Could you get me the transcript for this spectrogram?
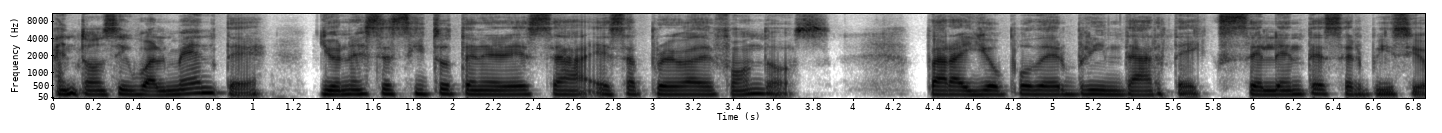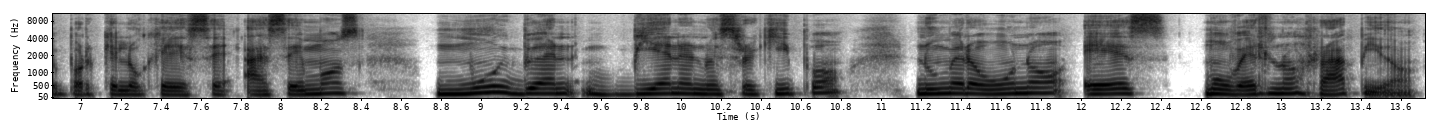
Entonces, igualmente, yo necesito tener esa, esa prueba de fondos para yo poder brindarte excelente servicio, porque lo que hacemos muy bien, bien en nuestro equipo, número uno, es movernos rápido,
